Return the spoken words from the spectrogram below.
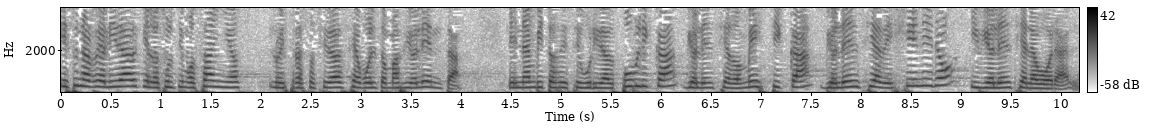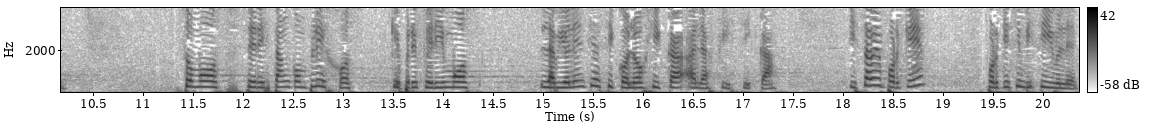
Es una realidad que en los últimos años nuestra sociedad se ha vuelto más violenta en ámbitos de seguridad pública, violencia doméstica, violencia de género y violencia laboral somos seres tan complejos que preferimos la violencia psicológica a la física. ¿Y sabe por qué? Porque es invisible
